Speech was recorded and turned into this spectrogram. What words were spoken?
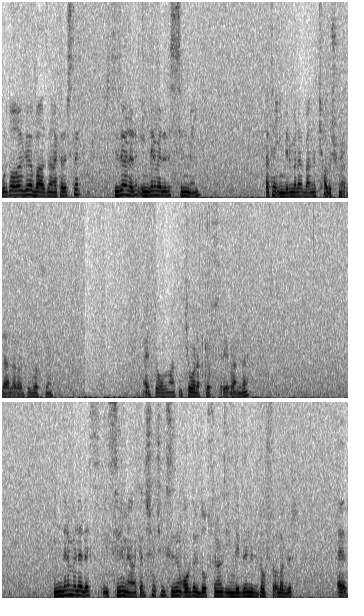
burada olabiliyor bazen arkadaşlar. Size önerim indirmeleri silmeyin. Zaten indirmeler bende çalışmıyor galiba. Dur bakayım. Evet Download 2 olarak gösteriyor bende. İndirmeleri silmeyin arkadaşlar çünkü sizin orada bir dosyanız indirdiğiniz bir dosya olabilir. Evet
